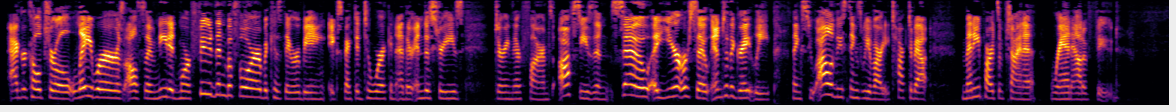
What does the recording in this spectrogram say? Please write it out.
agricultural laborers also needed more food than before because they were being expected to work in other industries during their farm's off season. So a year or so into the Great Leap, thanks to all of these things we have already talked about, many parts of China ran out of food.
